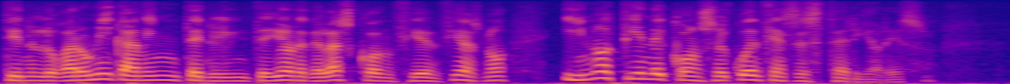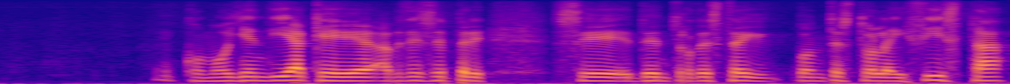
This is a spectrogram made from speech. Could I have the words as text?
tiene lugar únicamente en el interior de las conciencias, ¿no? Y no tiene consecuencias exteriores. Como hoy en día que a veces dentro de este contexto laicista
